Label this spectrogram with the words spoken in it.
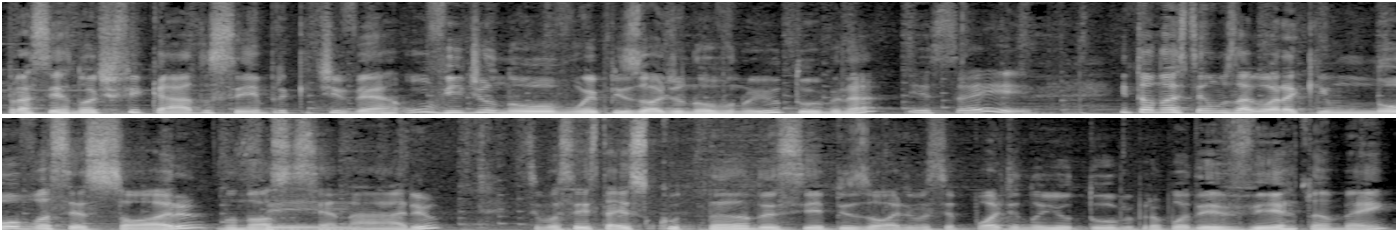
para ser notificado sempre que tiver um vídeo novo, um episódio novo no YouTube, né? Isso aí. Então nós temos agora aqui um novo acessório no nosso Sim. cenário. Se você está escutando esse episódio, você pode ir no YouTube para poder ver também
